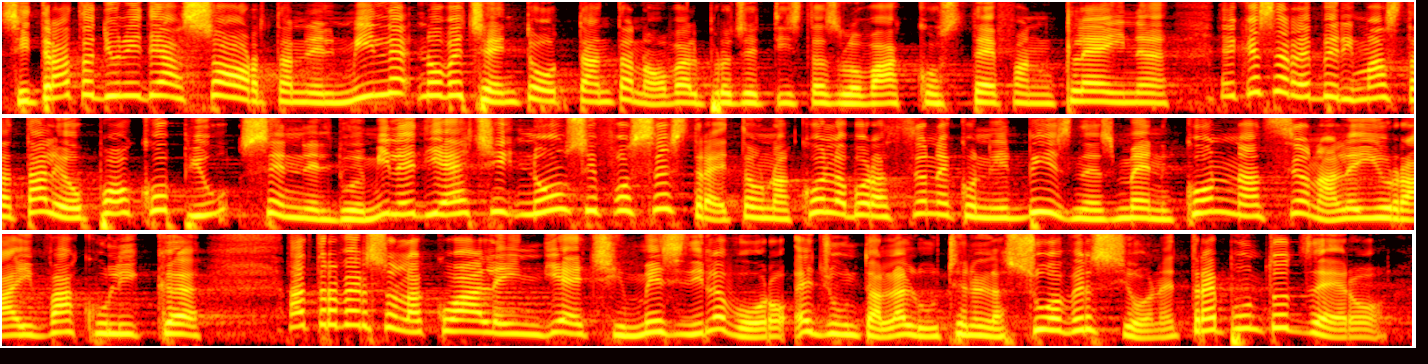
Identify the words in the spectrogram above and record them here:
Si tratta di un'idea sorta nel 1989 al progettista slovacco Stefan Klein e che sarebbe rimasta tale o poco più se nel 2010 non si fosse stretta una collaborazione con il businessman connazionale Juraj Vakulik, attraverso la quale in dieci mesi di lavoro è giunta alla luce nella sua versione 3.0.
